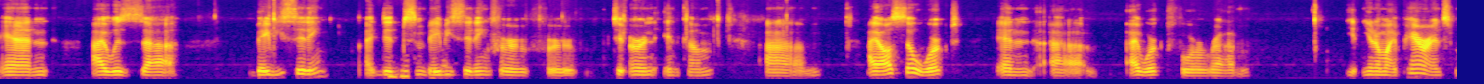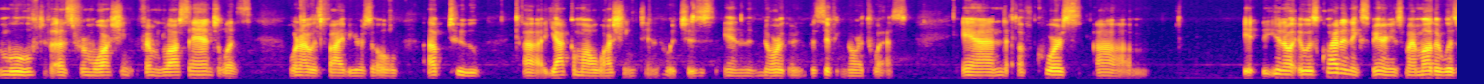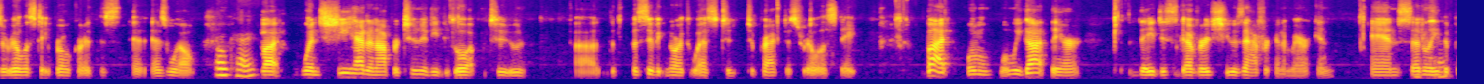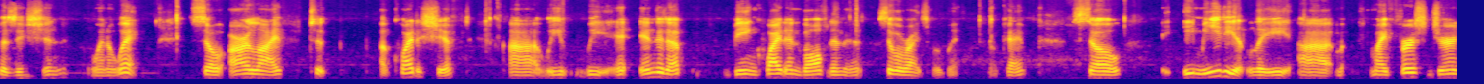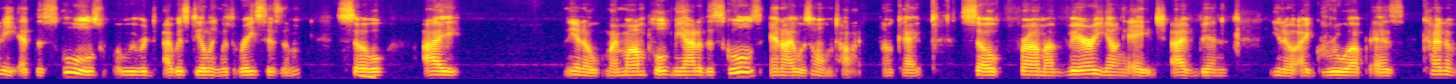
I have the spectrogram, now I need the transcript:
And I was uh, babysitting. I did mm-hmm. some babysitting for, for to earn income. Um, I also worked, and uh, I worked for, um, you know, my parents moved us from Washington, from Los Angeles when I was five years old up to uh, Yakima, Washington, which is in the northern Pacific Northwest. And of course, um, it, you know, it was quite an experience. My mother was a real estate broker at this as well. Okay. But when she had an opportunity to go up to uh, the Pacific Northwest to, to practice real estate, but when, when we got there, they discovered she was African American, and suddenly okay. the position went away. So our life took a, quite a shift uh, we we ended up being quite involved in the civil rights movement. Okay, so immediately, uh, my first journey at the schools, we were I was dealing with racism, so mm-hmm. I, you know, my mom pulled me out of the schools, and I was home taught. Okay, so from a very young age, I've been, you know, I grew up as kind of,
